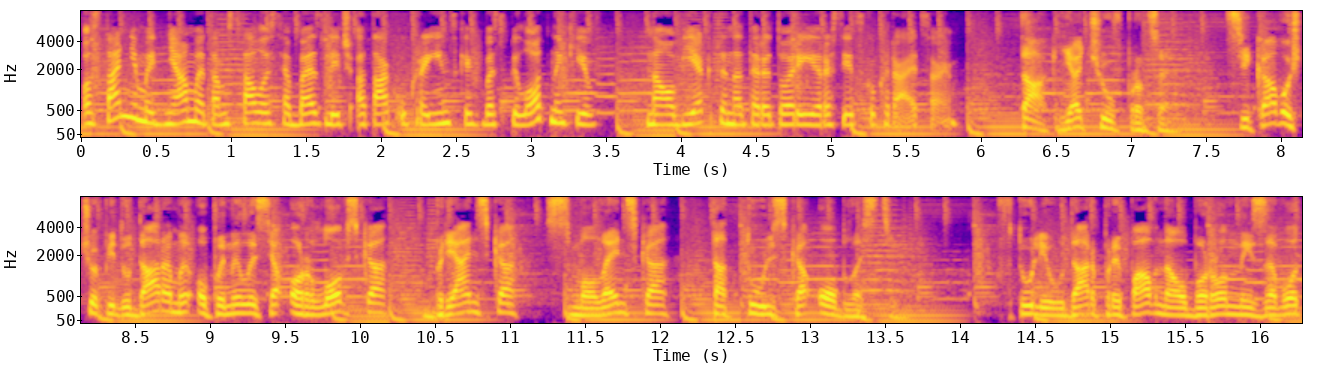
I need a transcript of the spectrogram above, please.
Останніми днями там сталося безліч атак українських безпілотників на об'єкти на території Російської Крайця. Так, я чув про це. Цікаво, що під ударами опинилися Орловська, Брянська, Смоленська та Тульська області. В Тулі удар припав на оборонний завод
